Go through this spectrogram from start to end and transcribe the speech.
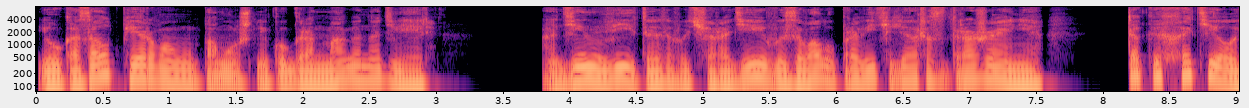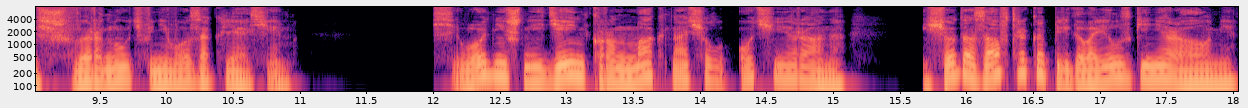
и указал первому помощнику гранмага на дверь. Один вид этого чародея вызывал у правителя раздражение. Так и хотелось швырнуть в него заклятием. Сегодняшний день кронмаг начал очень рано. Еще до завтрака переговорил с генералами.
